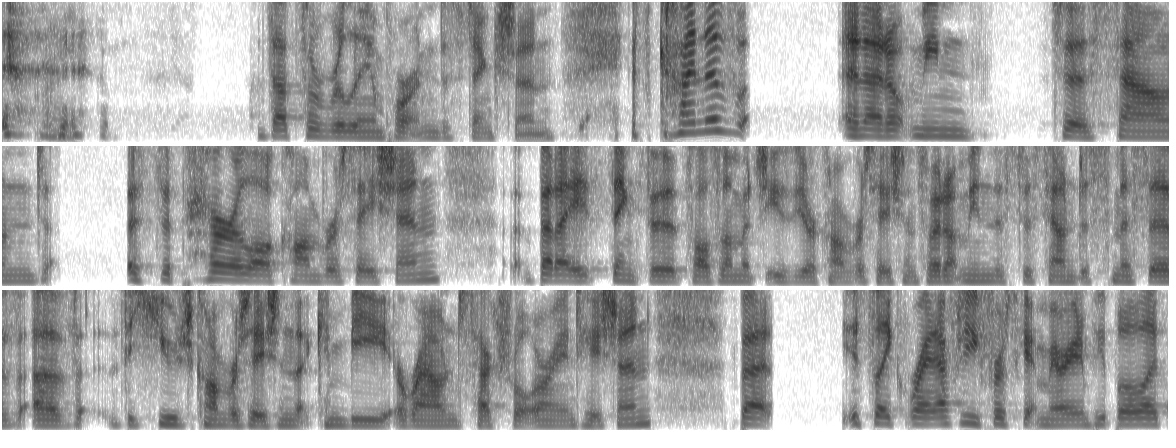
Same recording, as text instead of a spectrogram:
Right. That's a really important distinction. It's kind of, and I don't mean to sound it's a parallel conversation, but I think that it's also a much easier conversation. So I don't mean this to sound dismissive of the huge conversation that can be around sexual orientation, but it's like right after you first get married and people are like,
